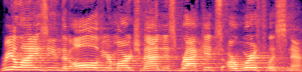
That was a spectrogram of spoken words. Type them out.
Realizing that all of your March Madness brackets are worthless now.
